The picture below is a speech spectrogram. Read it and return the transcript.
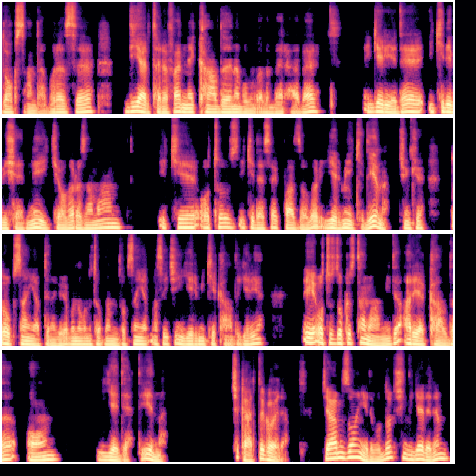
90 da burası. Diğer tarafa ne kaldığını bulalım beraber. E, Geriye de ikili bir şey. Ne 2 olur o zaman? 2, 32 desek fazla olur. 22 değil mi? Çünkü 90 yaptığına göre bunu bunu toplamda 90 yapması için 22 kaldı geriye. E, 39 tamamıydı. Araya kaldı 17 değil mi? Çıkarttık öyle. Cevabımızı 17 bulduk. Şimdi gelelim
